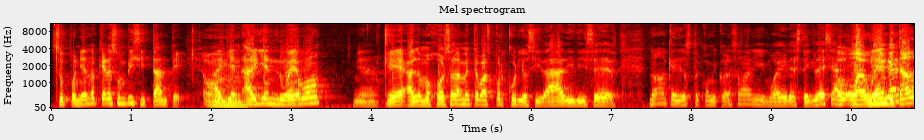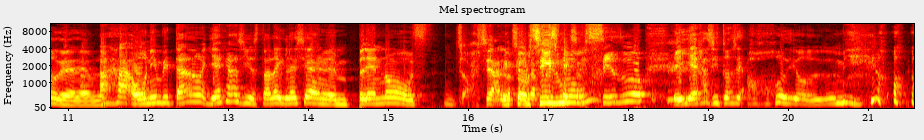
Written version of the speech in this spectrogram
suponiendo que eres un visitante Um. alguien alguien nuevo Que a lo mejor solamente vas por curiosidad y dices, no, que Dios tocó mi corazón y voy a ir a esta iglesia. O, o a un Llegas- invitado de, de- Ajá, o un invitado, llegas y está la iglesia en, en pleno, o sea, lo Exorcismo. exorcismo, y llegas y tú haces, oh, Dios mío.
